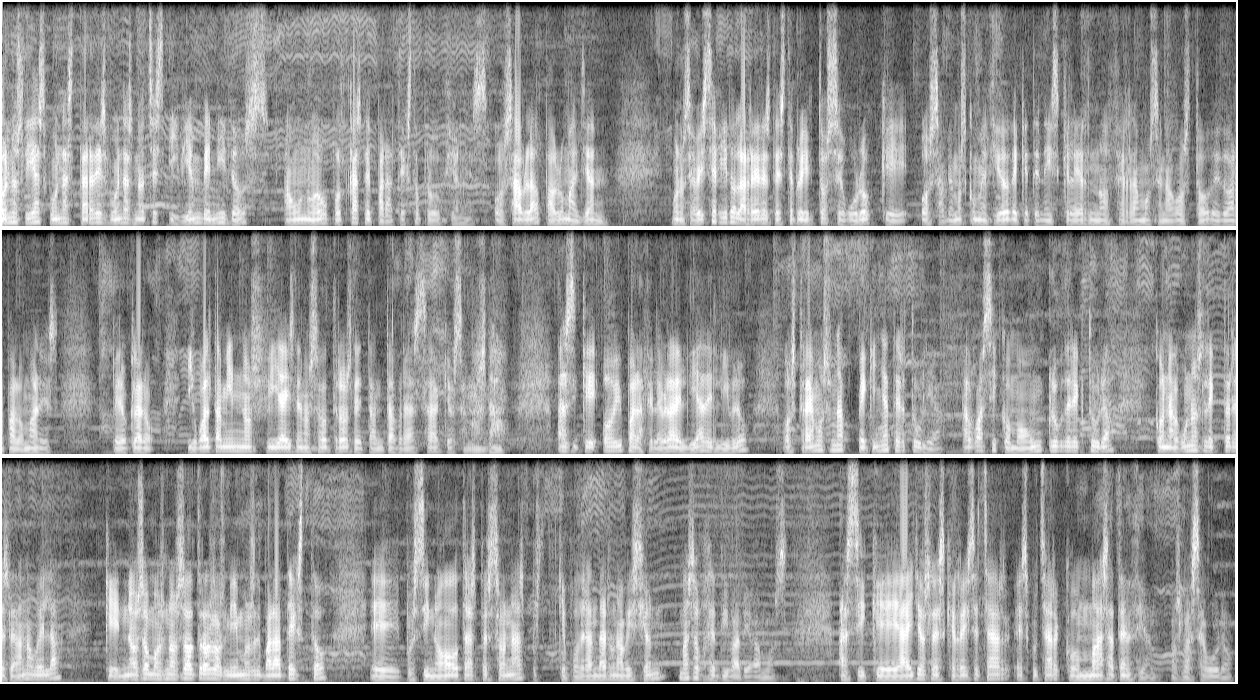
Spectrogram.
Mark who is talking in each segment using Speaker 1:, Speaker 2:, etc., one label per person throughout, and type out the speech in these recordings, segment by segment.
Speaker 1: Buenos días, buenas tardes, buenas noches y bienvenidos a un nuevo podcast de Paratexto Producciones. Os habla Pablo Malllán. Bueno, si habéis seguido las redes de este proyecto, seguro que os habremos convencido de que tenéis que leer No cerramos en agosto de Eduard Palomares. Pero claro, igual también no os fiáis de nosotros de tanta brasa que os hemos dado. Así que hoy, para celebrar el Día del Libro, os traemos una pequeña tertulia, algo así como un club de lectura con algunos lectores de la novela que no somos nosotros los miembros de Paratexto, eh, pues sino otras personas pues, que podrán dar una visión más objetiva, digamos. Así que a ellos les querréis echar, escuchar con más atención, os lo aseguro.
